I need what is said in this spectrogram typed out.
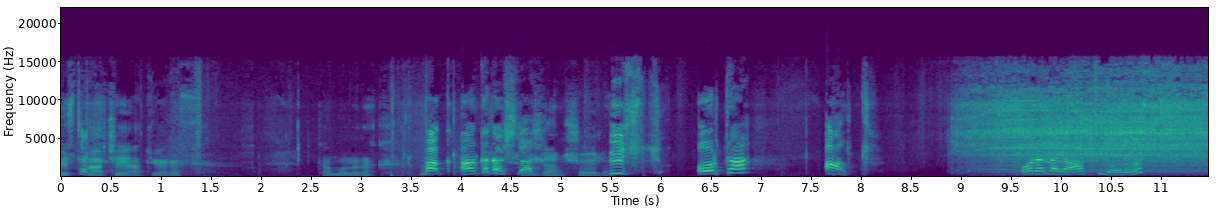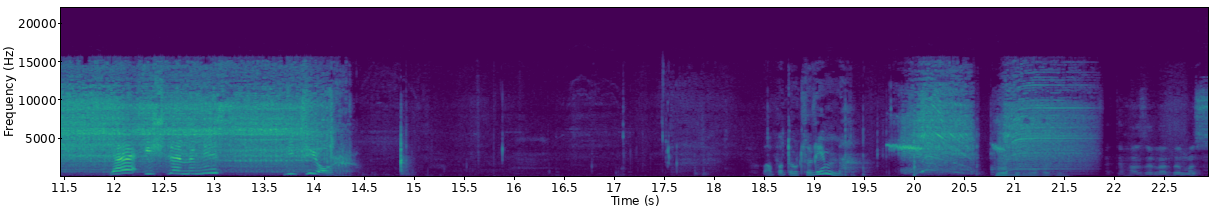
üst attık. parçayı atıyoruz. Tam olarak Bak arkadaşlar. buradan şöyle. üst, orta, alt. Oralara atıyoruz. Ve işlemimiz bitiyor. Baba durdurayım mı? Dur dur babacığım. Hazırladığımız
